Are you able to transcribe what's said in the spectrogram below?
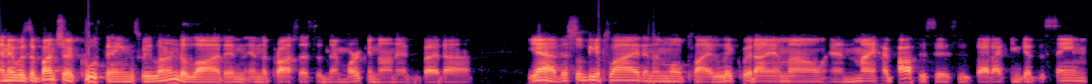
and it was a bunch of cool things. We learned a lot in in the process of them working on it. But uh, yeah, this will be applied, and then we'll apply liquid IMO. And my hypothesis is that I can get the same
